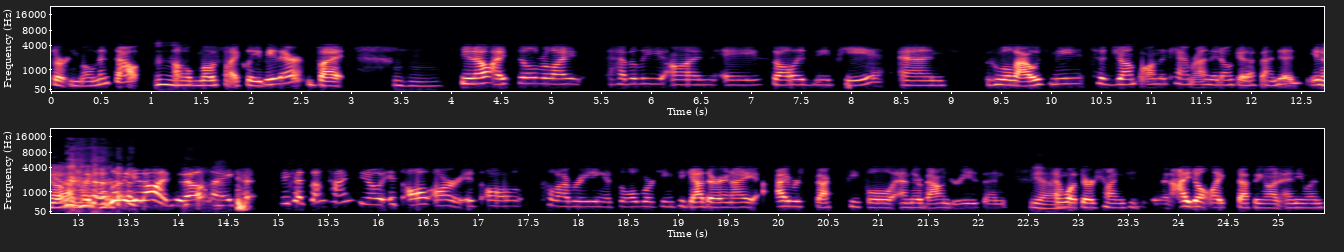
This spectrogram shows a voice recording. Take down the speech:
certain moments out. Mhm. I'll most likely be there, but hmm you know, I still rely heavily on a solid DP and who allows me to jump on the camera and they don't get offended. You know, Yeah. I'm like, let me get on, you know, like because sometimes, you know, it's all art, it's all collaborating, it's all working together. And I I respect people and their boundaries and Yeah. and what they're trying to do. And I don't like stepping on anyone's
